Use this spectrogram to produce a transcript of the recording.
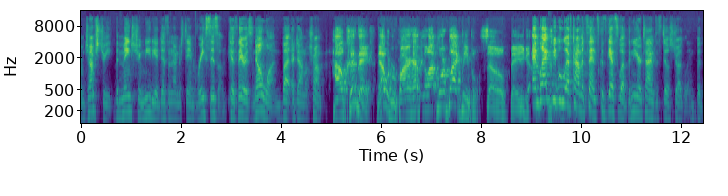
from Jump Street, the mainstream media doesn't understand racism because there is no one but a Donald Trump How could they? That would require having a lot more black people. So there you go. And black people who have common sense, because guess what? The New York Times is still struggling, but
